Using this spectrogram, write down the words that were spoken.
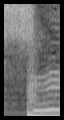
see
